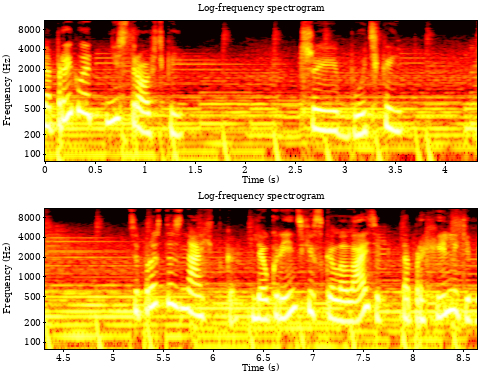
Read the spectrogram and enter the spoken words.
Наприклад, Дністровський чи Буцький. Це просто знахідка для українських скелелазів та прихильників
